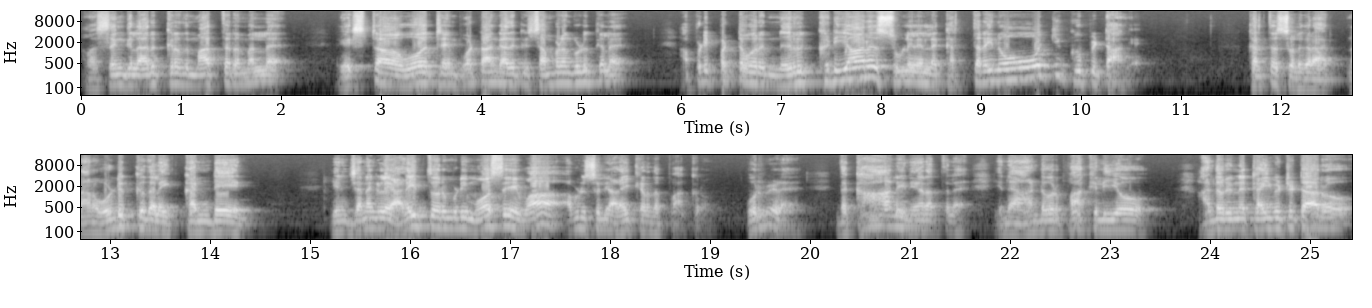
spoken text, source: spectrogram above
அவன் செங்கல் அறுக்கிறது மாத்திரமல்ல. எக்ஸ்ட்ரா ஓவர் டைம் போட்டாங்க அதுக்கு சம்பளம் கொடுக்கல. அப்படிப்பட்ட ஒரு நெருக்கடியான சூழ்நிலையில் கர்த்தரை நோக்கி கூப்பிட்டாங்க. கர்த்தர் சொல்லுகிறார் நான் ஒடுக்குதலை கண்டேன். என் ஜனங்களை அழைத்து வரும்படி மோசே வா அப்படின்னு சொல்லி அழைக்கிறத பார்க்குறோம். ஒருவேளை இந்த காலை நேரத்தில் என்னை ஆண்டவர் பார்க்கலையோ? ஆண்டவர் என்னை கைவிட்டுட்டாரோ?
